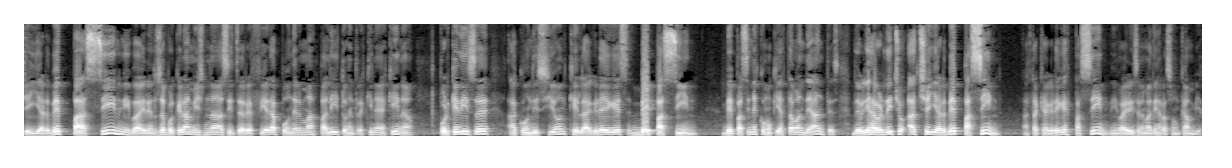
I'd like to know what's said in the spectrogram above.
yarbe pasin mi baile. Entonces, ¿por qué la Mishnah, si te refiere a poner más palitos entre esquina y esquina, ¿por qué dice a condición que le agregues bepasin? Bepasin es como que ya estaban de antes. Deberías haber dicho H y Arbe pasin. Hasta que agregues pasin. Y dice, no tienes razón, cambia.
